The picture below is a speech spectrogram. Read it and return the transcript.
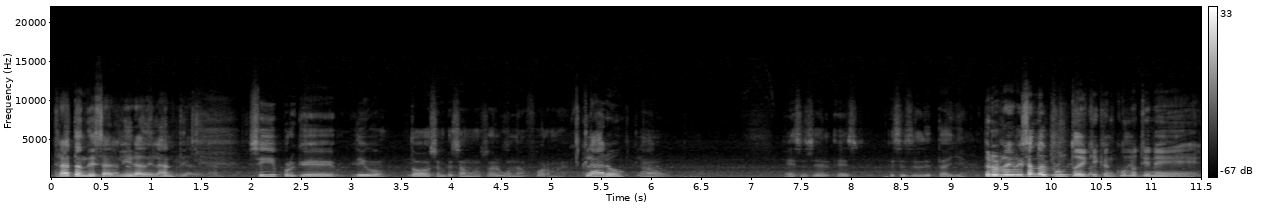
tratan de salir adelante. Sí, porque digo, todos empezamos de alguna forma. Claro. ¿No? Ese es el, ese, es el detalle. Pero regresando al punto de que Cancún no tiene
